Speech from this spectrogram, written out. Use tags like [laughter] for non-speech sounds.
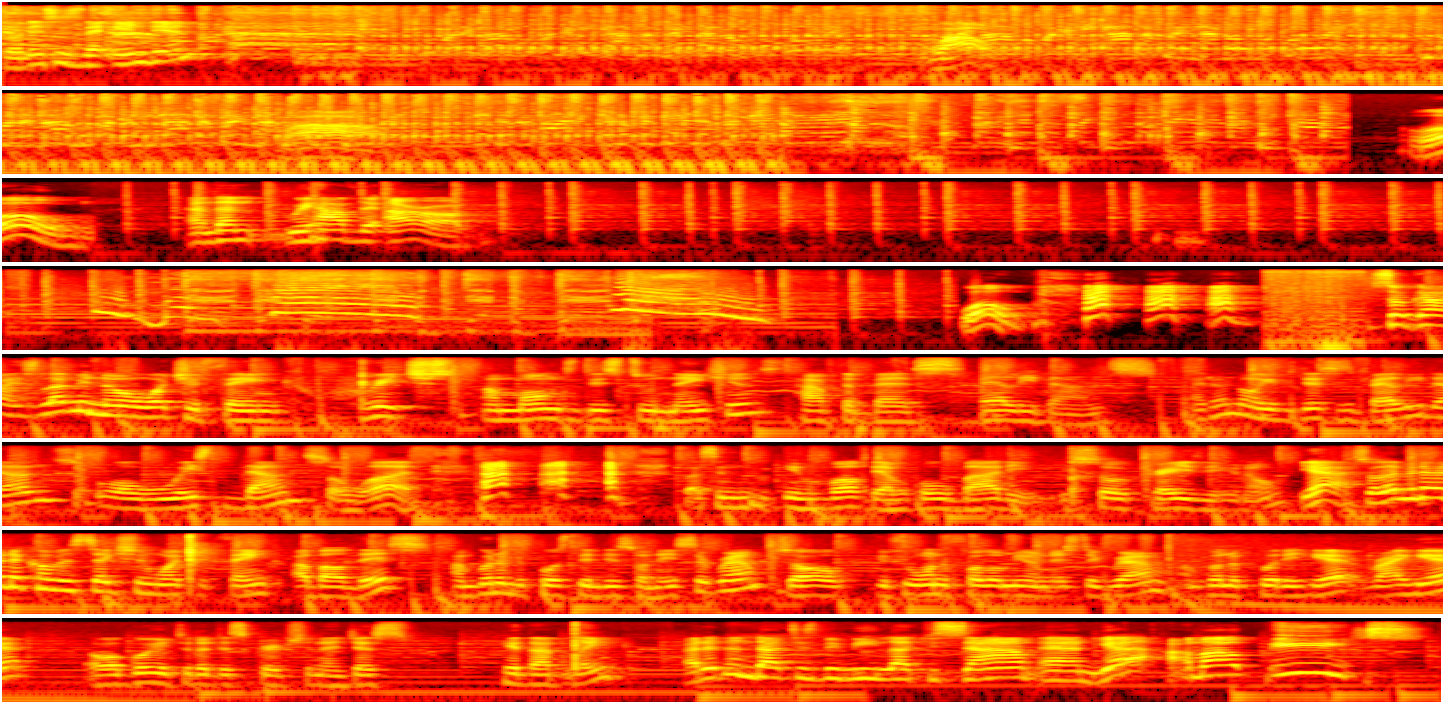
So this is the indian. Wow. Wow. Whoa. And then we have the arab Whoa! [laughs] so guys, let me know what you think. Which amongst these two nations have the best belly dance? I don't know if this is belly dance or waist dance or what. [laughs] Because it involves their whole body. It's so crazy, you know? Yeah, so let me know in the comment section what you think about this. I'm going to be posting this on Instagram. So if you want to follow me on Instagram, I'm going to put it here, right here. Or go into the description and just hit that link other than that, it's been me, Lucky Sam, and yeah, I'm out. Peace.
